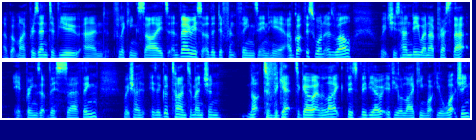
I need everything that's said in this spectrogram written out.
I've got my presenter view and flicking sides and various other different things in here. I've got this one as well, which is handy. When I press that, it brings up this uh, thing, which I, is a good time to mention not to forget to go and like this video if you're liking what you're watching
